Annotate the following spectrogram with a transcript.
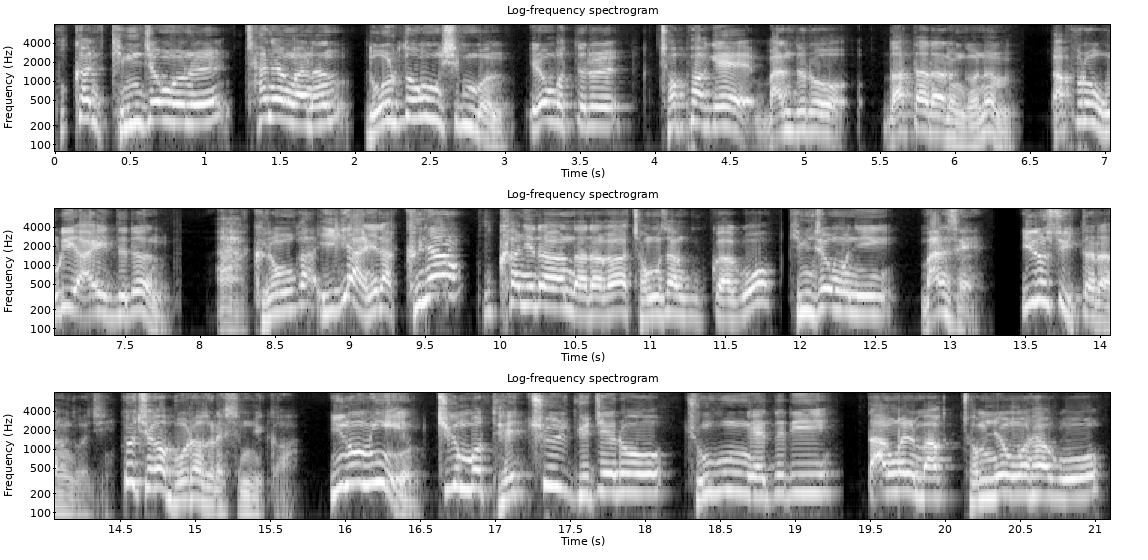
북한 김정은을 찬양하는 노동신문 이런 것들을 접하게 만들어 놨다라는 거는 앞으로 우리 아이들은 아 그런가 이게 아니라 그냥 북한이라는 나라가 정상국가고 김정은이 만세 이럴 수 있다라는 거지. 그 제가 뭐라 그랬습니까? 이놈이 지금 뭐 대출 규제로 중국 애들이 땅을 막 점령을 하고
